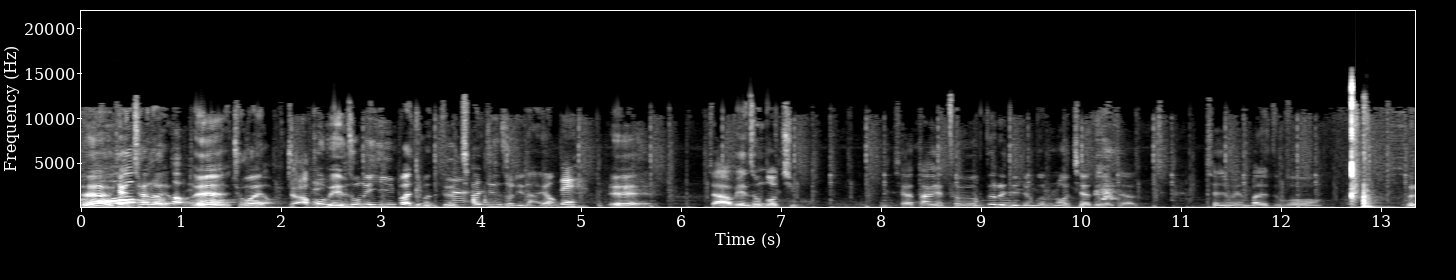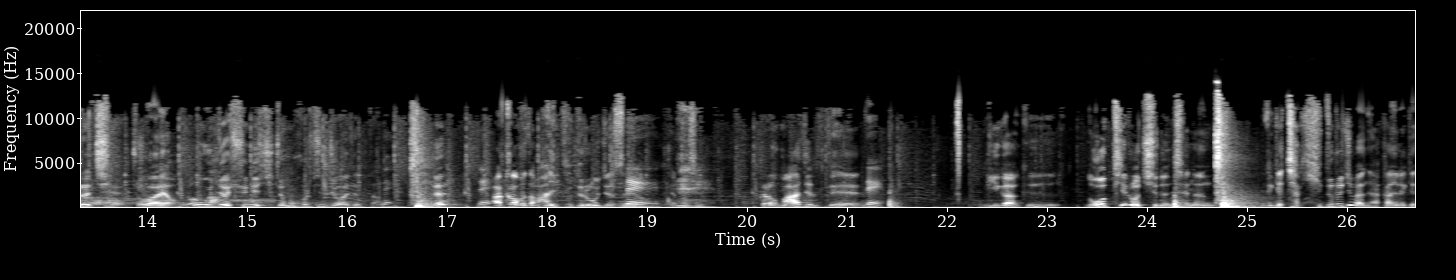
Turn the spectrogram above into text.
네, 괜찮아요. 네, 좋아요. 조금 왼손에 힘이 빠지면 더 아. 찰진 소리 나요. 네. 예. 자, 왼손 놓치고. 제가 땅에 턱 떨어질 정도로 놓쳐야 돼요. 자, 체중 왼발에 두고. 그렇지. 좋아요. 오, 이제 슈니치 좀 훨씬 좋아졌다. 네. 예? 네. 아까보다 많이 부드러워졌어요. 네. 해보세요. 그리고 맞을 때 네. 우리가 그 노티로 치는 채는 이렇게 착 휘두르지만 약간 이렇게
